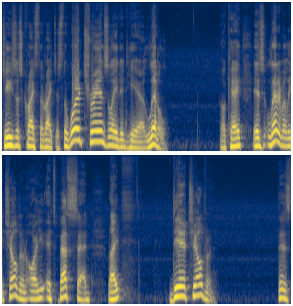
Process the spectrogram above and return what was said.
Jesus Christ the righteous. The word translated here, little, okay, is literally children, or it's best said, right? Dear children. There's,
